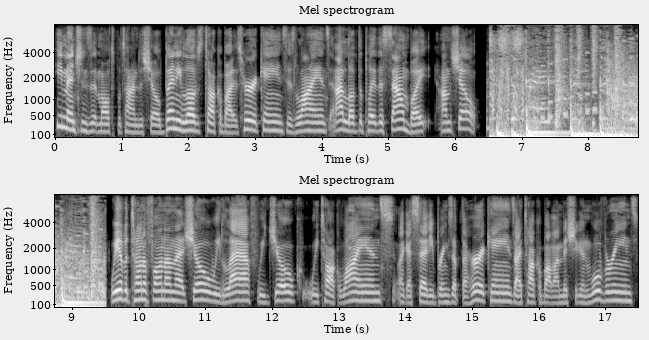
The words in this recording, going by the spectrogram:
He mentions it multiple times the show. Bennie loves to talk about his Hurricanes, his Lions, and I love to play this soundbite on the show. Oh We have a ton of fun on that show. We laugh, we joke, we talk Lions. Like I said, he brings up the Hurricanes. I talk about my Michigan Wolverines.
